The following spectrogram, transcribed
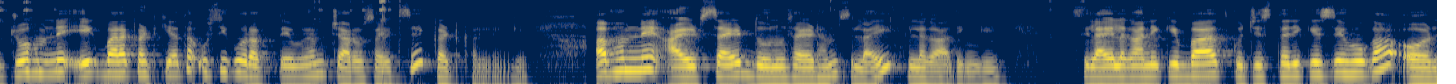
जो हमने एक बार कट किया था, उसी को रखते हुए हम चारों साइड से कट कर लेंगे। अब हमने आइट साइड, दोनों साइड हम सिलाई लगा देंगे। सिलाई लगाने के बाद कुछ इस तरीके से होगा और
